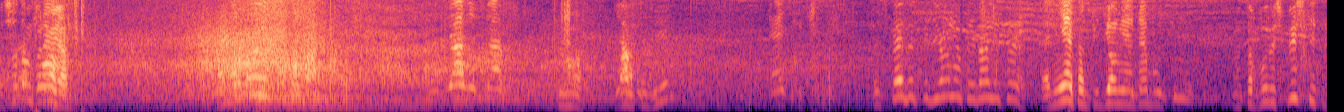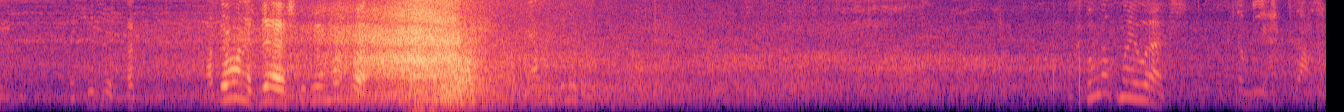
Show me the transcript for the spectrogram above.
А що там привіт? підйому, ти далі ти. Та ні, там підйом я де буду тягнути. Ну то будеш пішки ти. А ти вони збігаєш, тобі не можеш. А хто в нас найлегший? Та, блядь, Саша.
